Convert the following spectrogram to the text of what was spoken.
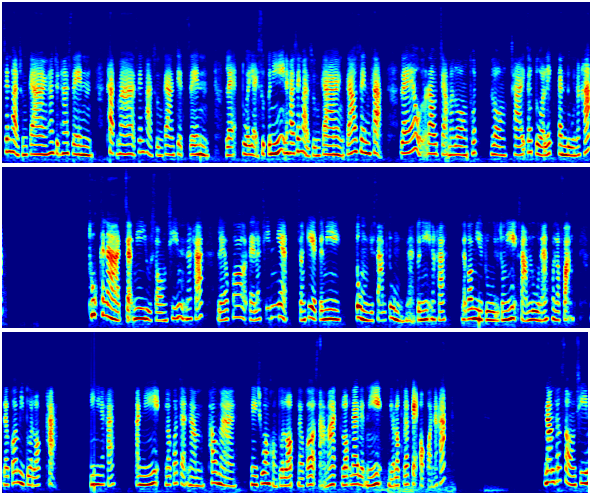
เส้นผ่านศูนย์กลาง 5.5 เซนถัดมาเส้นผ่านศูนย์กลาง 7 เซนและตัวใหญ่สุดตัวนี้นะคะเส้นผ่านศูนย์กลาง 9 เซนค่ะ แล้วเราจะมาลองทดลองใช้เจ้าตัวเล็กกันดูนะคะทุกขนาดจะมีอยู่ 2 ชิ้นนะคะ แล้วก็แต่ละชิ้นเนี่ยสังเกตจะมีตุ่มอยู่ 3 ตุ่มนะตัวนี้นะคะ แล้วก็มีรูอยู่ตรงนี้ 3 รูนะคนละฝั่ง แล้วก็มีตัวล็อกค่ะ นี่นะคะ อันนี้เราก็จะนำเข้ามาในช่วงของตัวล็อก แล้วก็สามารถล็อกได้แบบนี้ เดี๋ยวเราจะแกะออกก่อนนะคะนำทั้งสองชิ้น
